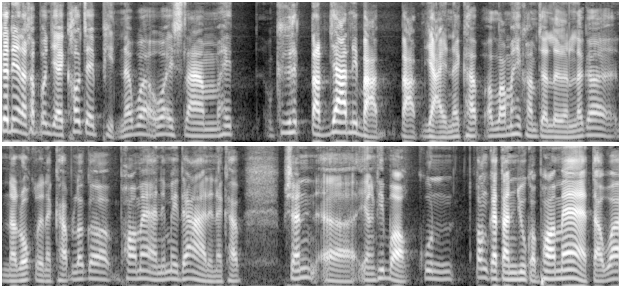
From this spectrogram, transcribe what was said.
ก็เนี่ยแหละครับบางใหญ่เข้าใจผิดนะว่าว่าอิสลามให้ คือตัดญาตินี่บาปบาปใหญ่นะครับอัลลอฮ์ไม่ให้ความเจริญแล้วก็นรกเลยนะครับ แล้วก็พ่อแม่นนี้ไม่ได้เลยนะครับเพราะฉะนั้นออย่างที่บอกคุณต้องกระตัญญูกับพ่อแม่ แต่ว่า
